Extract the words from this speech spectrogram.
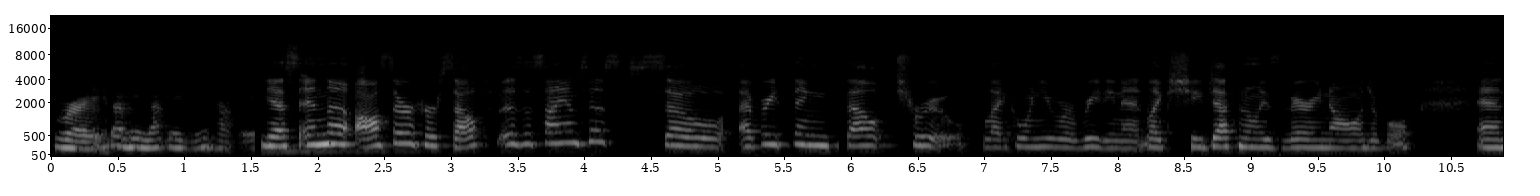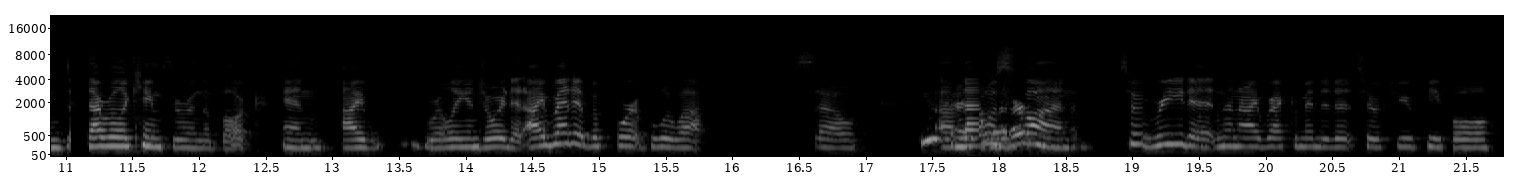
Right. I mean, that made me happy. Yes, and the author herself is a scientist, so everything felt true. Like when you were reading it, like she definitely is very knowledgeable, and that really came through in the book. And I really enjoyed it. I read it before it blew up, so um, that was fun to read it. And then I recommended it to a few people,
